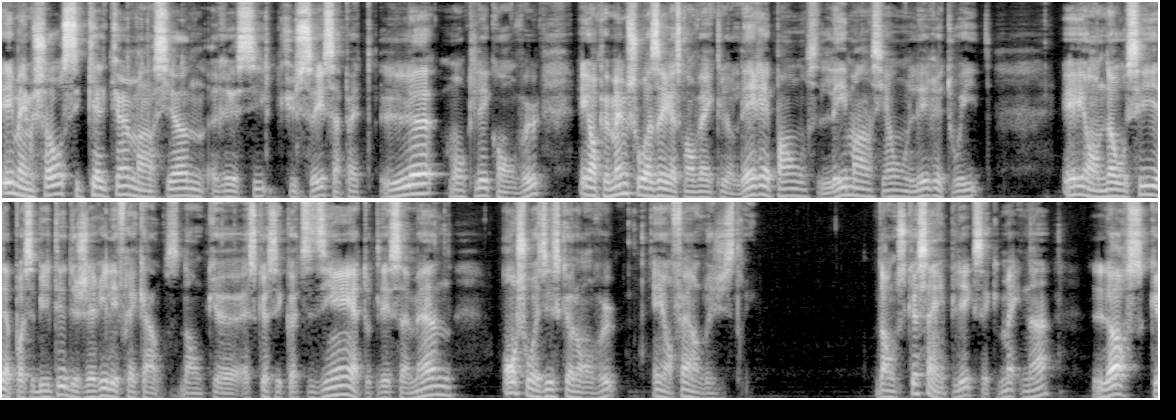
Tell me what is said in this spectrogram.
Et même chose, si quelqu'un mentionne Reci QC, ça peut être le mot-clé qu'on veut. Et on peut même choisir est-ce qu'on veut inclure les réponses, les mentions, les retweets. Et on a aussi la possibilité de gérer les fréquences. Donc, euh, est-ce que c'est quotidien, à toutes les semaines? On choisit ce que l'on veut et on fait enregistrer. Donc, ce que ça implique, c'est que maintenant, lorsque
